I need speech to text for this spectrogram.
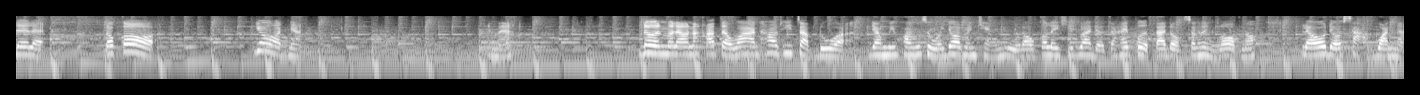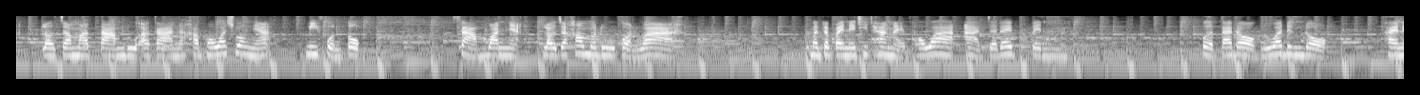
เลยแหละ แล้วก็ยอดเนี่ย เห็นไหมเดินมาแล้วนะคะ แต่ว่าเท่าที่จับดูอะยังมีความรู้สึกว่ายอดมันแข็งอยู่เราก็เลยคิดว่าเดี๋ยวจะให้เปิดตาดอกสักหนึ่งรอบเนาะแล้วเดี๋ยว 3 วันอะเราจะมาตามดูอาการนะคะ เพราะว่าช่วงเนี้ยมีฝนตก 3 วันเนี่ยเราจะเข้ามาดูก่อนว่า มันจะไปในทิศทางไหน เพราะว่าอาจจะได้เป็น เปิดตาดอกหรือว่าดึงดอกภายใน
